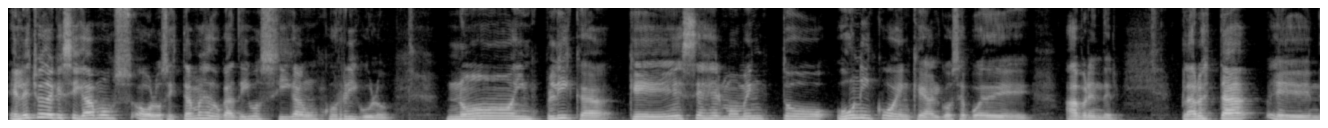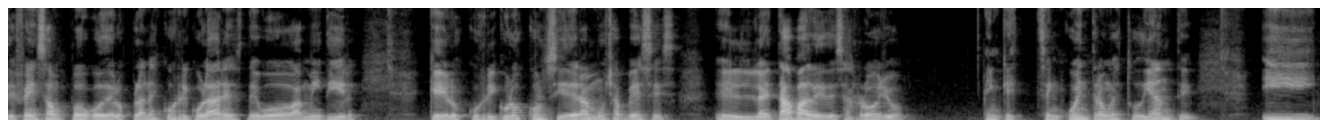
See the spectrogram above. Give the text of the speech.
El hecho de que sigamos o los sistemas educativos sigan un currículo no implica que ese es el momento único en que algo se puede aprender. Claro está, eh, en defensa un poco de los planes curriculares, debo admitir que los currículos consideran muchas veces la etapa de desarrollo en que se encuentra un estudiante y,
